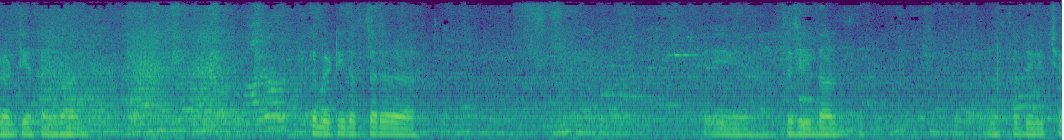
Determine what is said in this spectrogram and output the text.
ਵਲੰਟੀਅਰ ਸਾਹਿਬਾਨ, ਕਮੇਟੀ ਦਫ਼ਤਰ ਇਹ ਤਹਿਸੀਲਦਾਰ ਦਫ਼ਤਰ ਦੇ ਵਿੱਚ।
